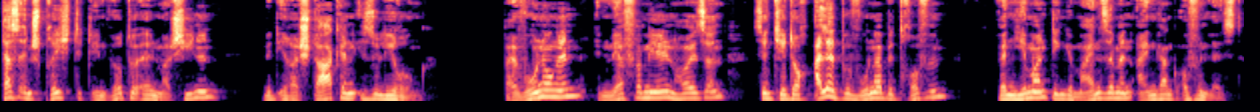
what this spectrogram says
Das entspricht den virtuellen Maschinen mit ihrer starken Isolierung. Bei Wohnungen in Mehrfamilienhäusern sind jedoch alle Bewohner betroffen, wenn jemand den gemeinsamen Eingang offen lässt.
